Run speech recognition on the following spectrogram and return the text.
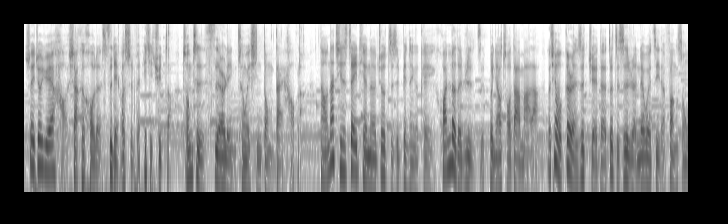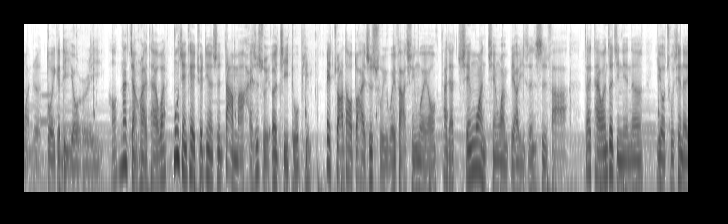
所以就约好下课后的四点二十分一起去找，从此四二零成为行动代号了。好，那其实这一天呢，就只是变成一个可以欢乐的日子，不一定要抽大麻啦。而且我个人是觉得，这只是人类为自己的放松玩乐多一个理由而已。好，那讲回来，台湾目前可以确定的是，大麻还是属于二级毒品，被抓到都还是属于违法行为哦。大家千万千万不要以身试法。在台湾这几年呢，也有出现了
